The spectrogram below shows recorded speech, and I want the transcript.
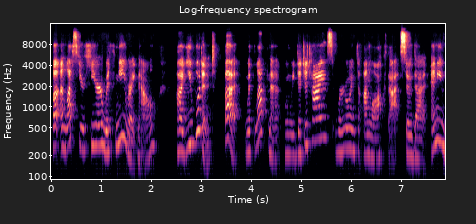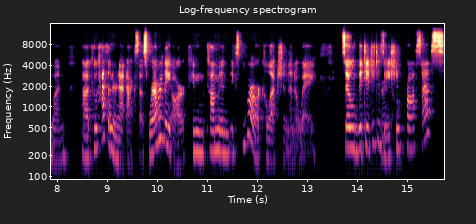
but unless you're here with me right now, uh, you wouldn't. But with LepNet, when we digitize, we're going to unlock that so that anyone uh, who has internet access, wherever they are, can come and explore our collection in a way. So the digitization cool. process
